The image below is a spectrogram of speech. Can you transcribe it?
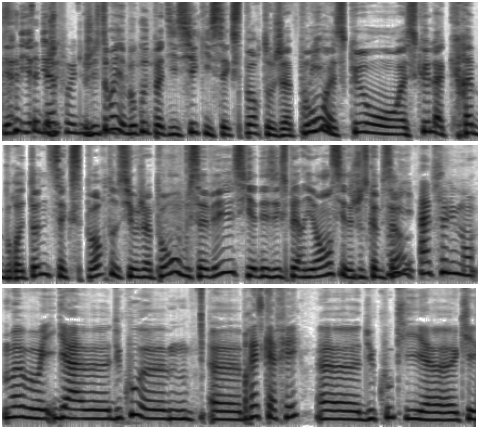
C'était de la folie. Justement, il y a beaucoup de pâtissiers qui s'exportent au Japon. Est-ce que, est que la crêpe bretonne s'exporte aussi au Japon? Vous savez s'il y a des expériences, il y a des choses comme ça? Oui, absolument. Il y a du coup Brest Café, du coup qui qui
